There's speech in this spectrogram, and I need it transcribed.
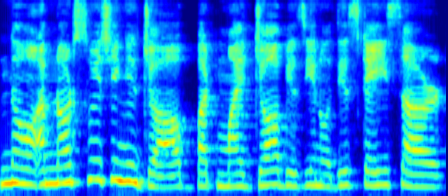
no, I'm not switching a job, but my job is, you know, these days are,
